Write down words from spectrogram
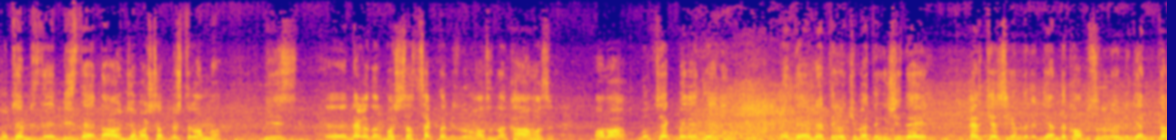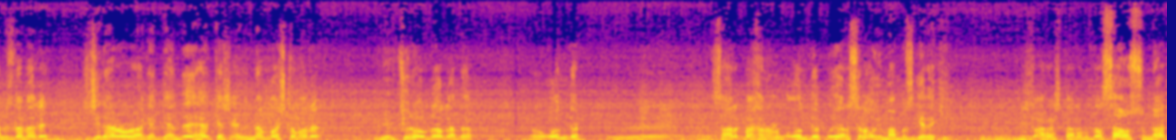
bu temizliği biz de daha önce başlatmıştık ama biz e, ne kadar başlatsak da biz bunun altından kalkamazdık. Ama bu tek belediyenin ve devletin, hükümetin işi değil. Herkes kendi, kendi kapısının önünü kendi temizlemeli. Kişiler olarak kendi herkes evinden başlamalı. Mümkün olduğu kadar e, 14 e, Sağlık Bakanı'nın 14 uyarısına uymamız gerekir. Biz araçlarımızda sağ olsunlar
